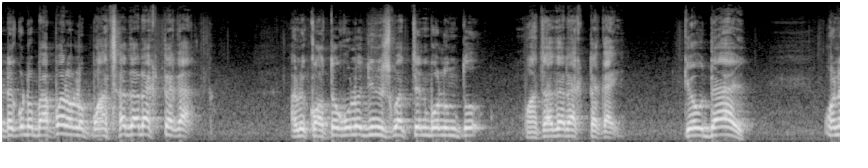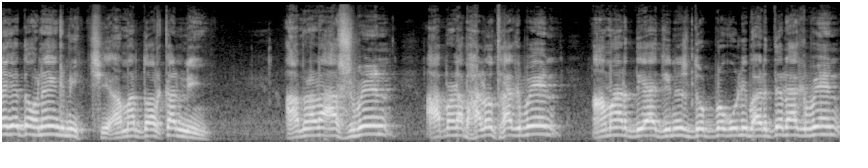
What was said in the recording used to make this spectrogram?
এটা কোনো ব্যাপার হলো, পাঁচ হাজার, এক টাকা। আপনি কতগুলো জিনিস পাচ্ছেন বলুন তো? পাঁচ হাজার এক টাকায়। কেউ দেয়? অনেকে তো অনেক নিচ্ছে, আমার দরকার নেই। আপনারা আসবেন, আপনারা ভালো থাকবেন, আমার দেয়া জিনিস দ্রব্যগুলি বাড়িতে রাখবেন,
